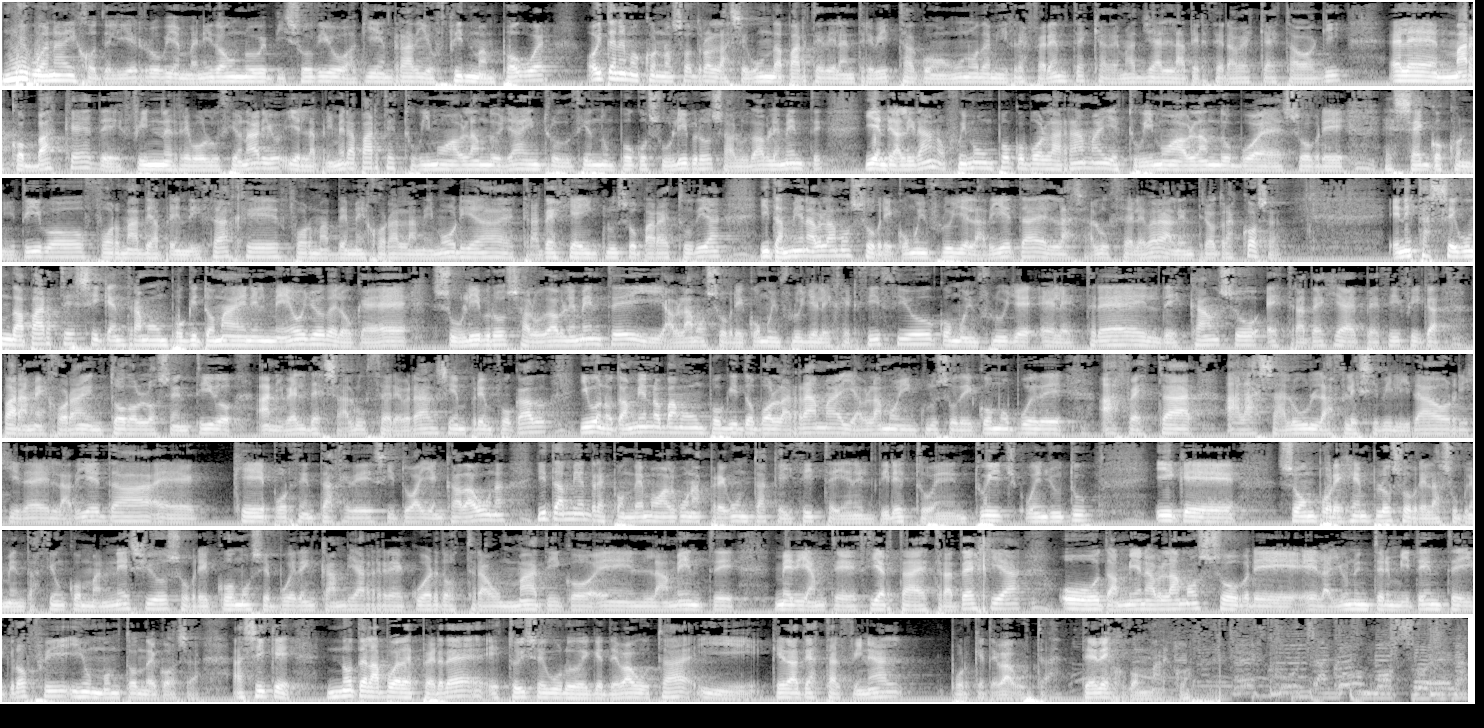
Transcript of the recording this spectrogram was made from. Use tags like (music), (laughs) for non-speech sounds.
Muy buenas hijos del hierro, bienvenido a un nuevo episodio aquí en Radio Fitman Power. Hoy tenemos con nosotros la segunda parte de la entrevista con uno de mis referentes, que además ya es la tercera vez que ha estado aquí. Él es Marcos Vázquez de Fitness Revolucionario y en la primera parte estuvimos hablando ya, introduciendo un poco su libro, Saludablemente, y en realidad nos fuimos un poco por la rama y estuvimos hablando pues sobre sesgos cognitivos, formas de aprendizaje, formas de mejorar la memoria, estrategias incluso para estudiar y también hablamos sobre cómo influye la dieta, en la salud cerebral, entre otras cosas. En esta segunda parte sí que entramos un poquito más en el meollo de lo que es su libro Saludablemente y hablamos sobre cómo influye el ejercicio, cómo influye el estrés, el descanso, estrategias específicas para mejorar en todos los sentidos a nivel de salud cerebral, siempre enfocado. Y bueno, también nos vamos un poquito por las ramas y hablamos incluso de cómo puede afectar a la salud la flexibilidad o rigidez en la dieta, eh, qué porcentaje de éxito hay en cada una y también respondemos algunas preguntas que hicisteis en el directo en Twitch o en YouTube y que son, por ejemplo, sobre la suplementación con magnesio, sobre cómo se pueden cambiar recuerdos traumáticos en la mente mediante ciertas estrategias o también hablamos sobre el ayuno intermitente y CrossFit y un montón de cosas. Así que no te la puedes perder, estoy seguro de que te va a gustar y quédate hasta el final porque te va a gustar. Te dejo con Marco suena.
